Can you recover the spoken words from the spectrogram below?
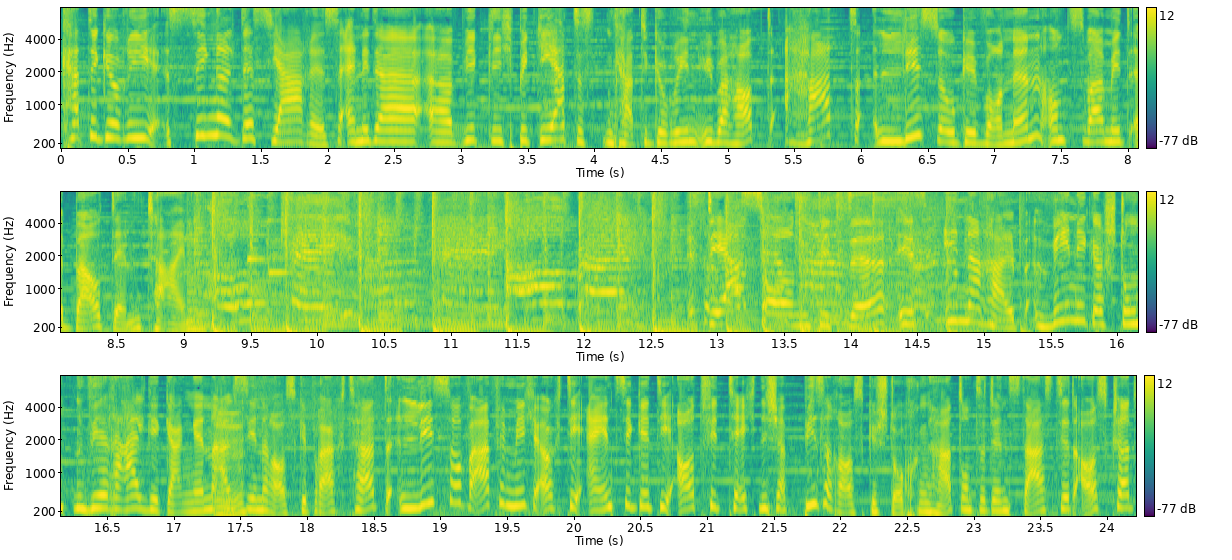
Kategorie Single des Jahres, eine der äh, wirklich begehrtesten Kategorien überhaupt, hat Lizzo gewonnen und zwar mit About Them Time. Der Song bitte ist innerhalb weniger Stunden viral gegangen, als Mhm. sie ihn rausgebracht hat. Lizzo war für mich auch die einzige, die outfit-technisch ein bisschen rausgestochen hat unter den Stars. Die hat ausgeschaut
